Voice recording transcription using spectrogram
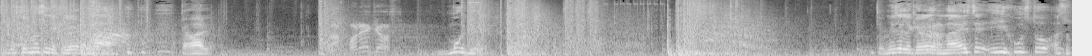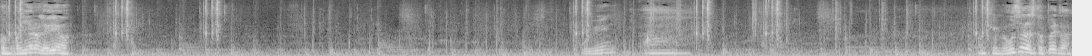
Si no estoy mal, se le cayó granada. Cabal. ¡A por ellos! Muy bien. También se le quedó granada a este y justo a su compañero le dio. Muy bien. Ah. Aunque me gusta la escopeta.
